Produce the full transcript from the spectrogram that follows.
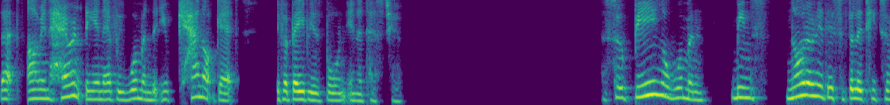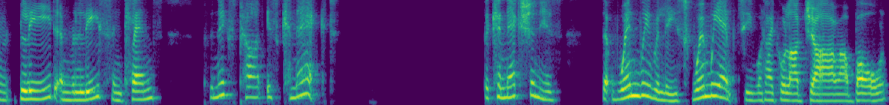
that are inherently in every woman that you cannot get if a baby is born in a test tube. And so being a woman means not only this ability to bleed and release and cleanse, but the next part is connect. The connection is that when we release, when we empty what I call our jar, our bowl,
